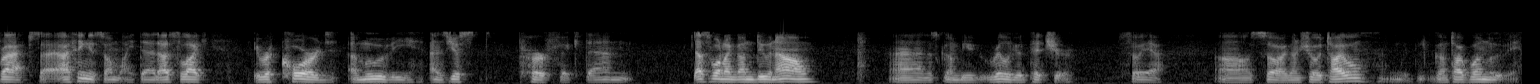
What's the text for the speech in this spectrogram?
Fraps. I, I think it's something like that. That's like it record a movie and it's just perfect. And that's what I'm gonna do now. And it's gonna be a really good picture. So yeah. Uh, so I'm gonna show a title. I'm gonna talk about a movie.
